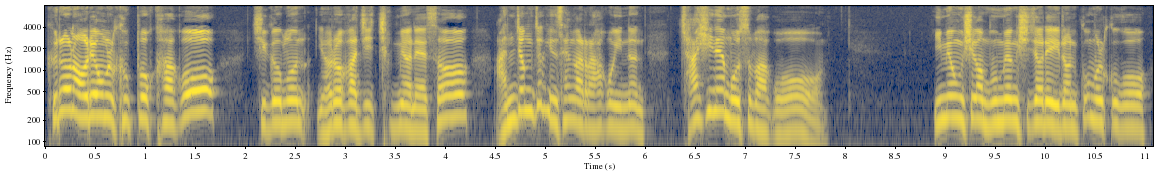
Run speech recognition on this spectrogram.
그런 어려움을 극복하고 지금은 여러 가지 측면에서 안정적인 생활을 하고 있는 자신의 모습하고 이명웅 씨가 무명 시절에 이런 꿈을 꾸고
